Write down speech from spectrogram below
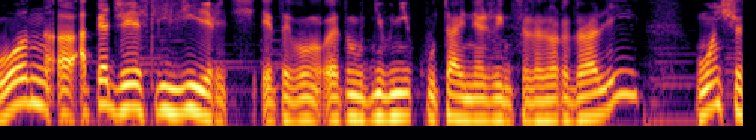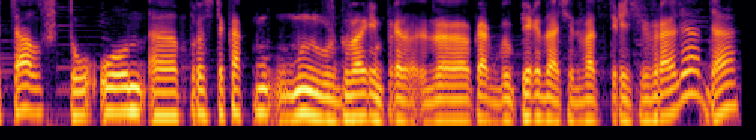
Он, э, опять же, если верить этому, этому дневнику «Тайная жизнь Сальвадора Дали», он считал, что он э, просто, как мы, мы уже говорим про как бы передача 23 февраля, да,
